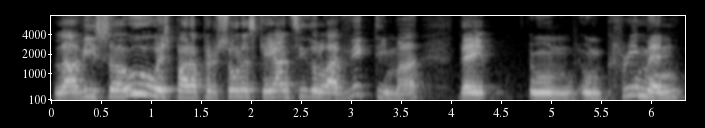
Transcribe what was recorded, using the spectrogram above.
La visa U es para personas que han sido la víctima de un, crimen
